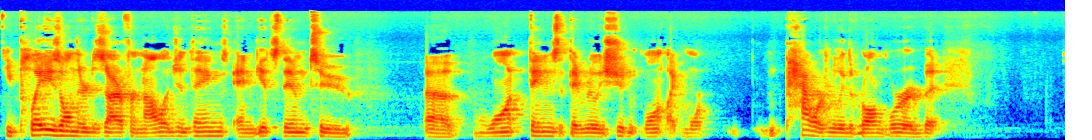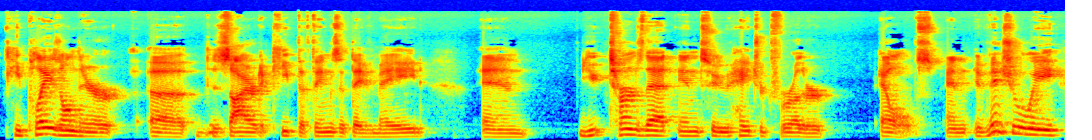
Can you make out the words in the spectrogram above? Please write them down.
he plays on their desire for knowledge and things, and gets them to uh, want things that they really shouldn't want, like more power is really the wrong word, but he plays on their uh, desire to keep the things that they've made and you, turns that into hatred for other elves. And eventually,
